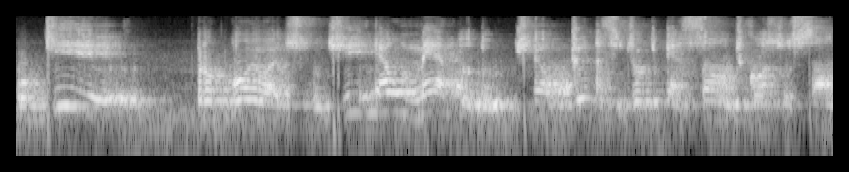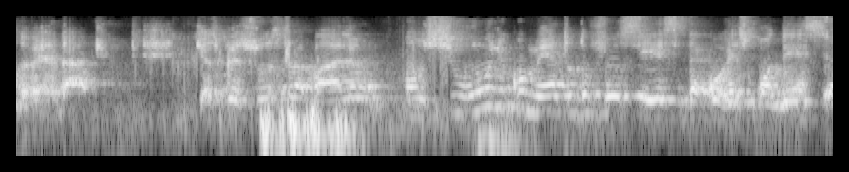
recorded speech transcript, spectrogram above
O que proponho a discutir é o método de alcance, de obtenção, de construção da verdade. Que as pessoas trabalham como se o único método fosse esse da correspondência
